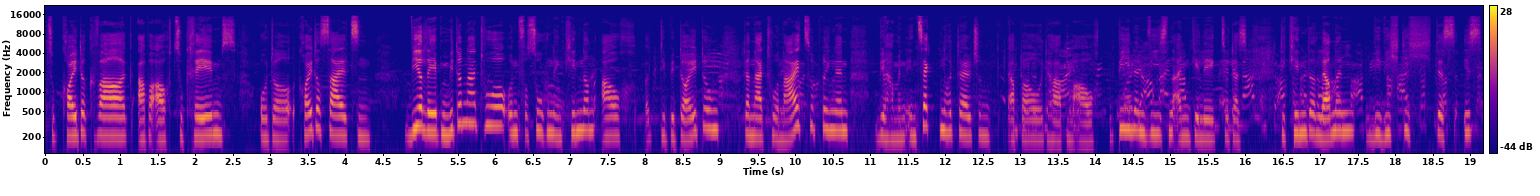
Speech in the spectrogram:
zu Kräuterquark, aber auch zu Cremes oder Kräutersalzen. Wir leben mit der Natur und versuchen den Kindern auch die Bedeutung der Natur nahezubringen. Wir haben ein Insektenhotel schon erbaut, haben auch Bienenwiesen angelegt, sodass die Kinder lernen, wie wichtig das ist,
